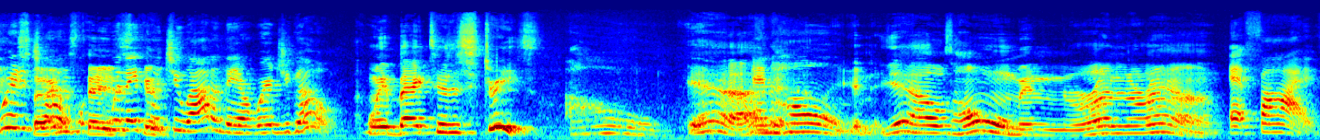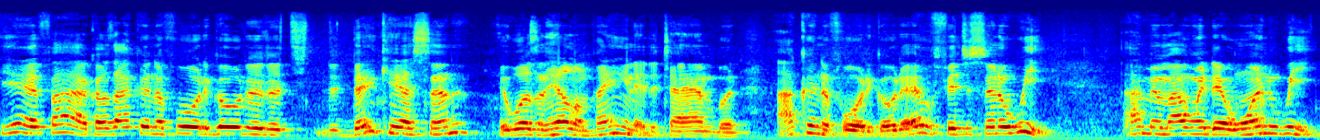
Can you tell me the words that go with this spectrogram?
Where did so you when they put you out of there? Where'd you go? I went back to the streets. Oh. Yeah. And I, home. Yeah, I was home and running around. At five? Yeah, at five, because I couldn't afford to go to the, the daycare center. It wasn't Helen Payne at the time, but I couldn't afford to go there. It was 50 cents a week. I remember I went there one week,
